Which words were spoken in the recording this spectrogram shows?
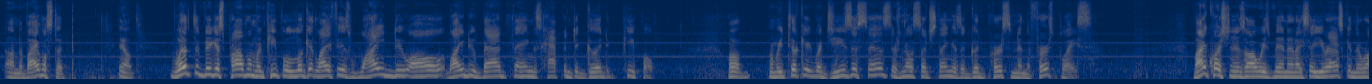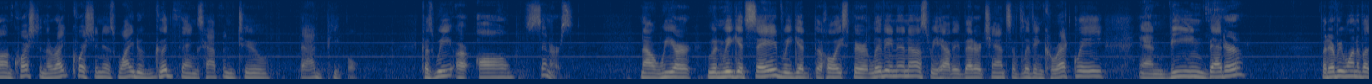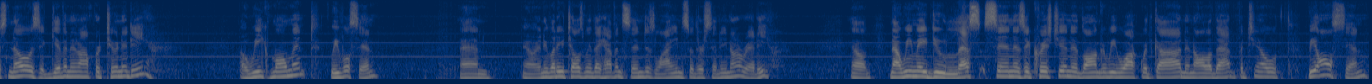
on the Bible study. You know, what the biggest problem when people look at life is why do all why do bad things happen to good people? Well, when we took it what Jesus says, there's no such thing as a good person in the first place. My question has always been, and I say you're asking the wrong question. The right question is why do good things happen to bad people? Because we are all sinners. Now, we are, when we get saved, we get the Holy Spirit living in us. We have a better chance of living correctly and being better. But every one of us knows that given an opportunity, a weak moment, we will sin. And you know, anybody who tells me they haven't sinned is lying, so they're sinning already. You know, now we may do less sin as a Christian the longer we walk with God and all of that, but you know, we all sin.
